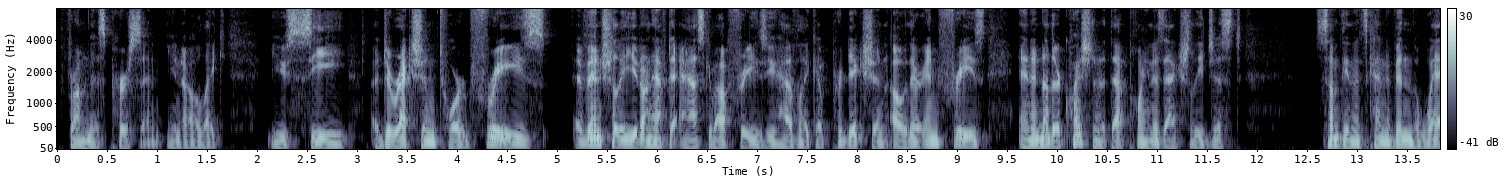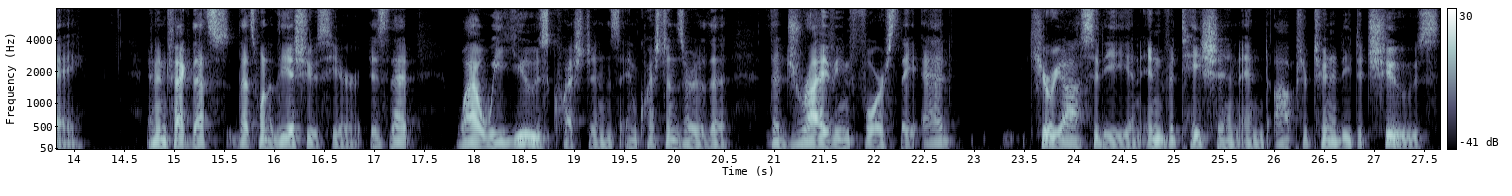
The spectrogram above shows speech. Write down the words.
from this person. You know, like you see a direction toward freeze eventually you don't have to ask about freeze. You have like a prediction, oh, they're in freeze. And another question at that point is actually just something that's kind of in the way. And in fact, that's that's one of the issues here is that while we use questions and questions are the the driving force, they add curiosity and invitation and opportunity to choose.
